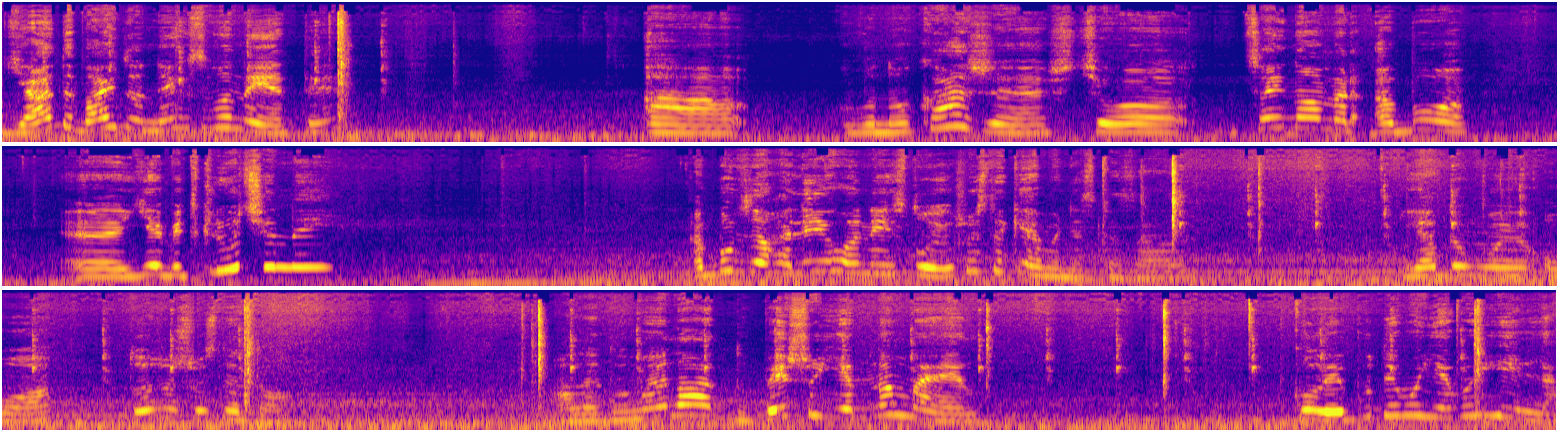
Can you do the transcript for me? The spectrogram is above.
Я давай до них дзвонити. А воно каже, що цей номер або е, є відключений, або взагалі його не існує. Щось таке мені сказали. Я думаю, о, теж щось не то. Але думаю, ладно, пишу їм на мейл. Коли буде моє вугілля?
